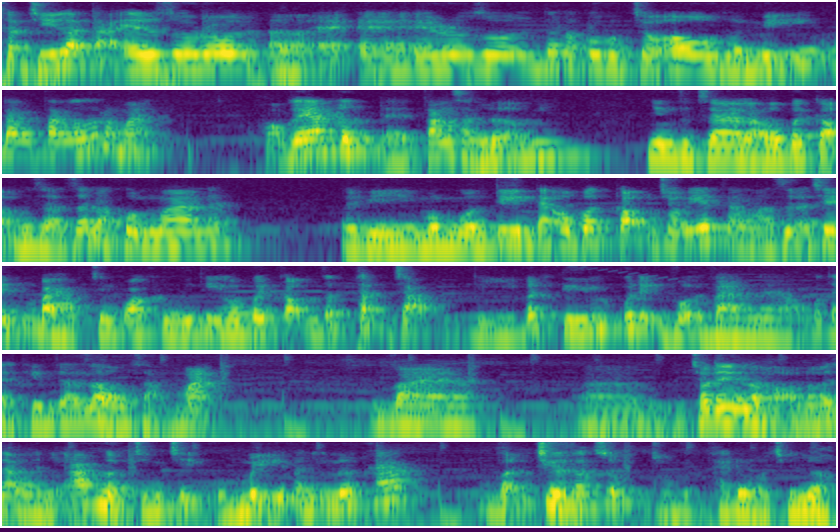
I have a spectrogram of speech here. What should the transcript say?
Thậm chí là tại Eurozone, uh, ờ, Eurozone tức là khu vực châu Âu rồi Mỹ cũng đang tăng rất là mạnh họ gây áp lực để tăng sản lượng nhưng, nhưng thực ra là OPEC cộng bây giờ rất là khôn ngoan đấy. Bởi vì một nguồn tin tại OPEC cộng cho biết rằng là dựa trên những bài học trên quá khứ thì OPEC cộng rất thận trọng vì bất cứ một quyết định vội vàng nào có thể khiến giá dầu giảm mạnh. Và uh, cho nên là họ nói rằng là những áp lực chính trị của Mỹ và những nước khác vẫn chưa tác dụng trong việc thay đổi chiến lược.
